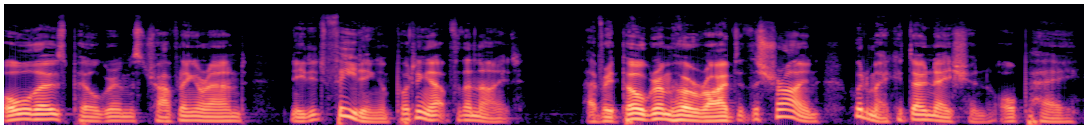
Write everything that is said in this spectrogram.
All those pilgrims travelling around needed feeding and putting up for the night, Every pilgrim who arrived at the shrine would make a donation or pay.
